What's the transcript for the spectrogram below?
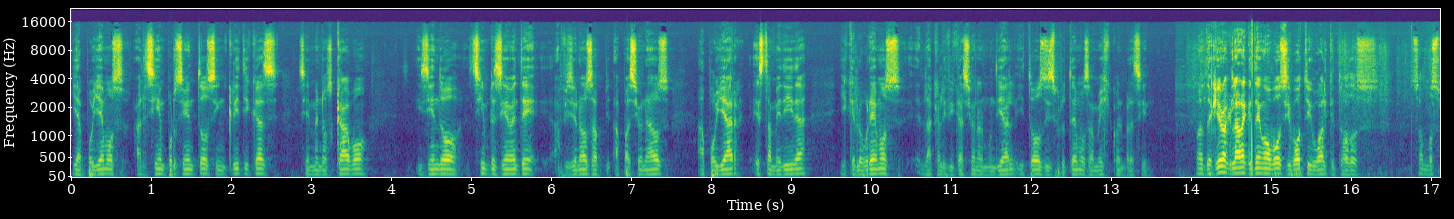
y apoyemos al 100% sin críticas, sin menoscabo y siendo simplemente aficionados apasionados apoyar esta medida y que logremos la calificación al Mundial y todos disfrutemos a México en Brasil. Bueno, te quiero aclarar que tengo voz y voto igual que todos. Somos,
